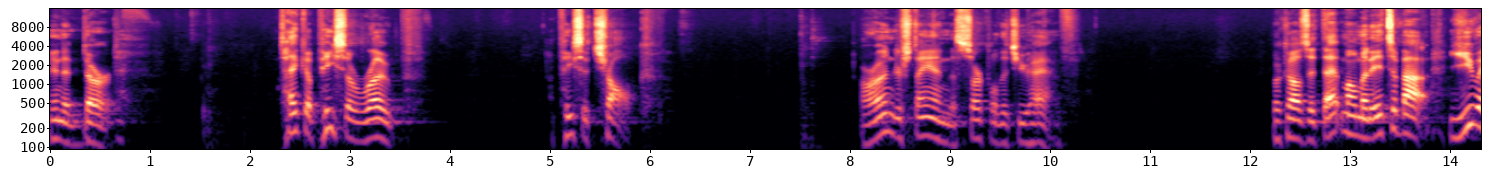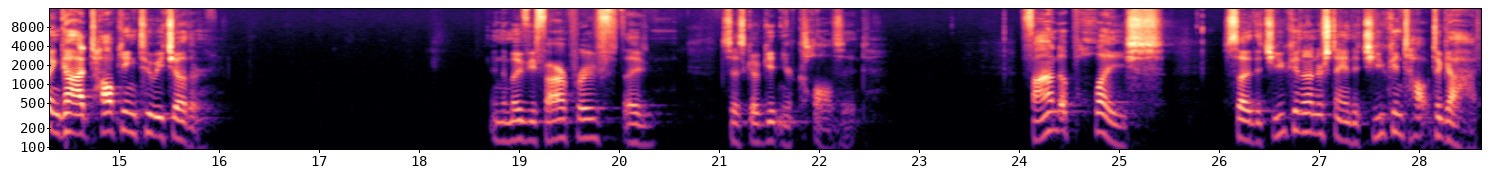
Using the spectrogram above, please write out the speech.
in the dirt. Take a piece of rope, a piece of chalk, or understand the circle that you have. Because at that moment, it's about you and God talking to each other. In the movie Fireproof, they says go get in your closet. Find a place so that you can understand that you can talk to God.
